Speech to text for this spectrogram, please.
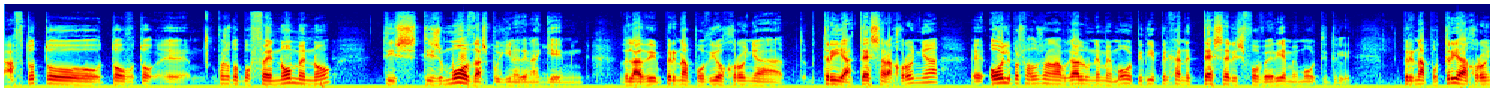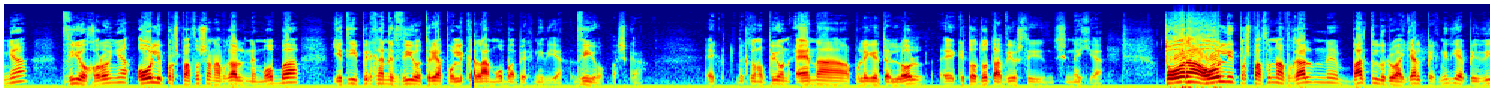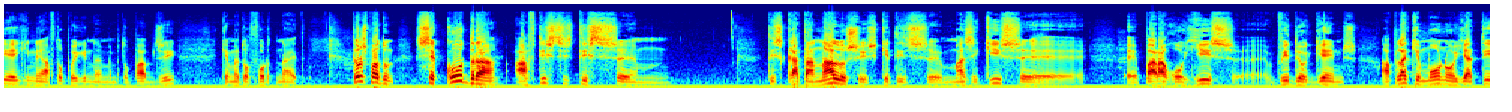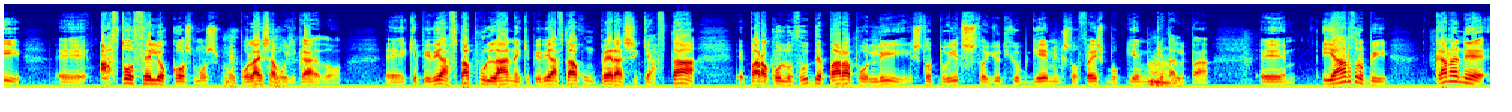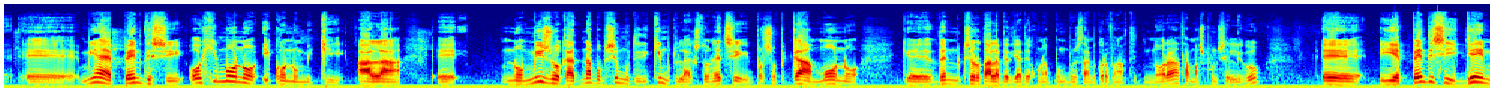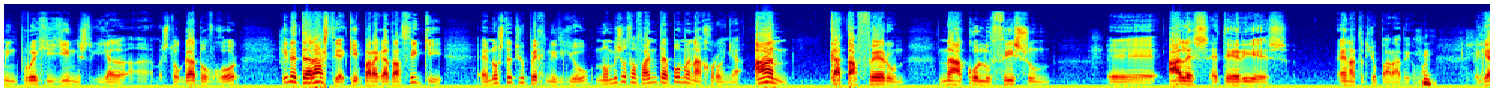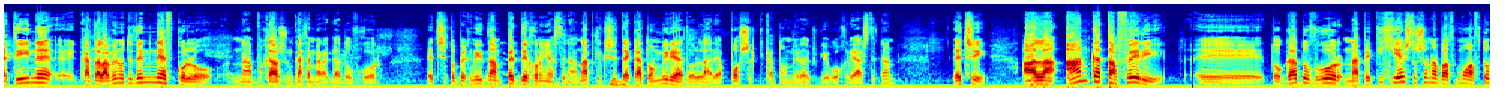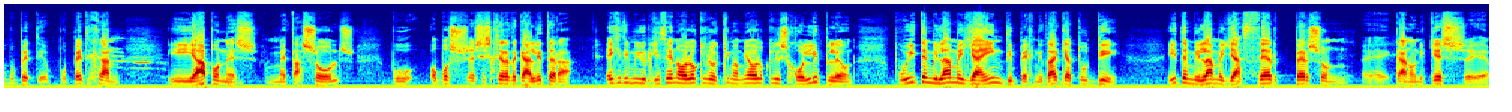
αυτό το, το, το, ε, πώς το πω, φαινόμενο της, της μόδας που γίνεται ένα gaming. Δηλαδή πριν από δύο χρόνια, τρία, τέσσερα χρόνια, ε, όλοι προσπαθούσαν να βγάλουν MMO επειδή υπήρχαν τέσσερις φοβεροί MMO τίτλοι. Πριν από τρία χρόνια, δύο χρόνια, όλοι προσπαθούσαν να βγάλουν MOBA γιατί υπήρχαν δύο-τρία πολύ καλά MOBA παιχνίδια. Δύο βασικά. Εκ, εκ των οποίων ένα που λέγεται LOL ε, και το Dota 2 στη συνέχεια. Τώρα όλοι προσπαθούν να βγάλουν Battle Royale παιχνίδια επειδή έγινε αυτό που έγινε με το PUBG και με το Fortnite. Τέλος πάντων, σε κόντρα αυτής της της, ε, της κατανάλωσης και της ε, μαζικής ε, ε, παραγωγής ε, video games απλά και μόνο γιατί ε, αυτό θέλει ο κόσμος με πολλά εισαγωγικά εδώ και επειδή αυτά πουλάνε και επειδή αυτά έχουν πέραση και αυτά παρακολουθούνται πάρα πολύ στο Twitch, στο YouTube Gaming, στο Facebook Gaming κτλ. οι άνθρωποι κάνανε μια επένδυση όχι μόνο οικονομική αλλά νομίζω κατά την άποψή μου τη δική μου τουλάχιστον έτσι προσωπικά μόνο και δεν ξέρω τα άλλα παιδιά τι έχουν να πούν στα μικρόφωνα αυτή την ώρα, θα μας πούν σε λίγο. Ε, η επένδυση η gaming που έχει γίνει στο, για, στο God of War είναι τεράστια και η παρακαταθήκη ενός τέτοιου παιχνιδιού νομίζω θα φανεί τα επόμενα χρόνια. Αν καταφέρουν να ακολουθήσουν ε, άλλες εταιρείες ένα τέτοιο παράδειγμα. Γιατί είναι, καταλαβαίνω ότι δεν είναι εύκολο να βγάζουν κάθε μέρα God of War. Έτσι, το παιχνίδι ήταν 5 χρόνια στην ανάπτυξη, τα εκατομμύρια δολάρια, πόσα εκατομμύρια και εγώ χρειάστηκαν. Έτσι. Αλλά αν καταφέρει ε, το God of War να πετύχει έστω σε ένα βαθμό αυτό που, που πέτυχαν οι Ιάπωνες με τα Souls, που όπως εσείς ξέρετε καλύτερα έχει δημιουργηθεί ένα ολόκληρο κύμα, μια ολόκληρη σχολή πλέον, που είτε μιλάμε για indie παιχνιδάκια 2D, είτε μιλάμε για third person ε, κανονικές ε,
